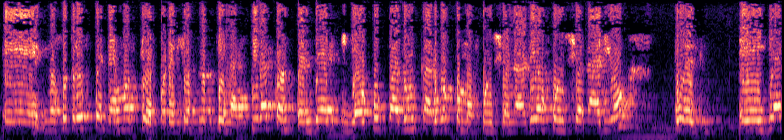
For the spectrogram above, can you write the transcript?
eh, nosotros tenemos que, por ejemplo, quien aspira a contender y ha ocupado un cargo como funcionario o funcionario, pues ella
